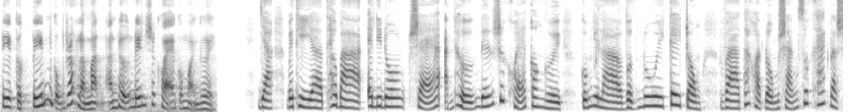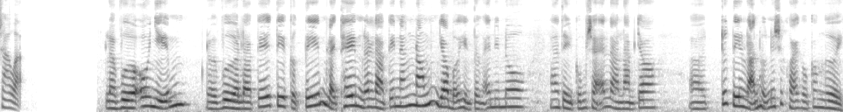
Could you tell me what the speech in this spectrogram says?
tia cực tím cũng rất là mạnh ảnh hưởng đến sức khỏe của mọi người. Dạ, vậy thì à, theo bà El Nino sẽ ảnh hưởng đến sức khỏe con người cũng như là vật nuôi, cây trồng và các hoạt động sản xuất khác ra sao ạ? Là vừa ô nhiễm rồi vừa là cái tia cực tím lại thêm nữa là cái nắng nóng do bởi hiện tượng El Nino à, thì cũng sẽ là làm cho à, trước tiên là ảnh hưởng đến sức khỏe của con người.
